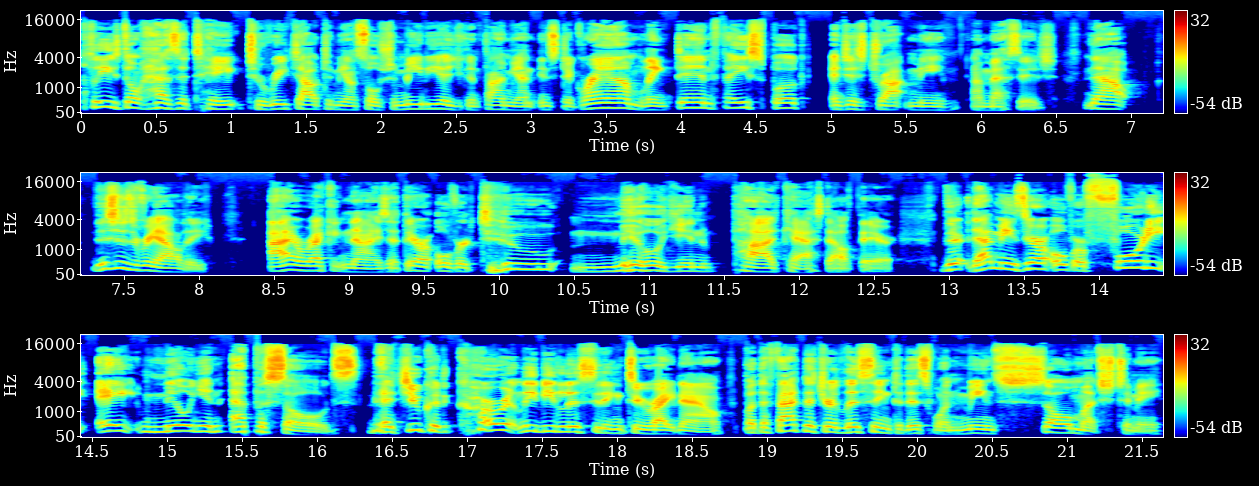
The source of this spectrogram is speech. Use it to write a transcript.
please don't hesitate to reach out to me on social media. You can find me on Instagram, LinkedIn, Facebook, and just drop me a message. Now, this is the reality. I recognize that there are over 2 million podcasts out there. there. That means there are over 48 million episodes that you could currently be listening to right now. But the fact that you're listening to this one means so much to me.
